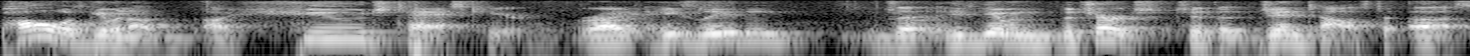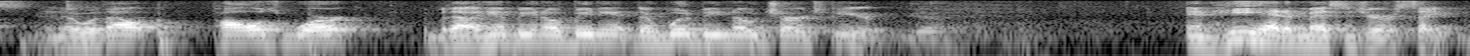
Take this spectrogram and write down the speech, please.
Paul was given a, a huge task here, right? He's leading the he's given the church to the Gentiles, to us. You know, without Paul's work, without him being obedient, there would be no church here. Yeah. And he had a messenger of Satan.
